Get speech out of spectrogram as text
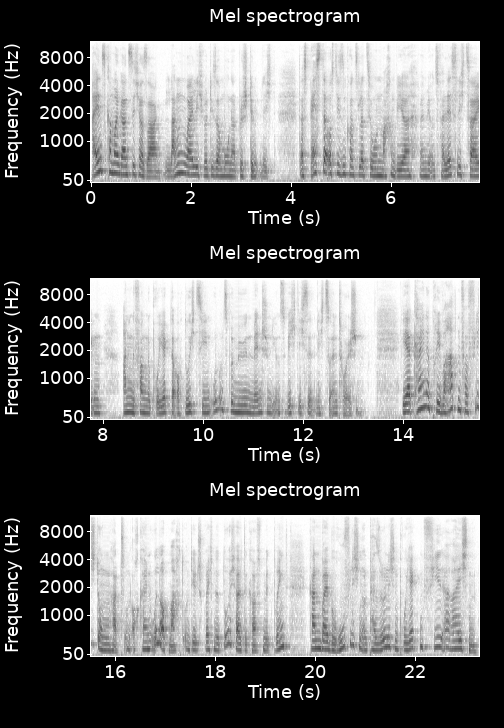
Eins kann man ganz sicher sagen, langweilig wird dieser Monat bestimmt nicht. Das Beste aus diesen Konstellationen machen wir, wenn wir uns verlässlich zeigen, angefangene Projekte auch durchziehen und uns bemühen, Menschen, die uns wichtig sind, nicht zu enttäuschen. Wer keine privaten Verpflichtungen hat und auch keinen Urlaub macht und die entsprechende Durchhaltekraft mitbringt, kann bei beruflichen und persönlichen Projekten viel erreichen.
